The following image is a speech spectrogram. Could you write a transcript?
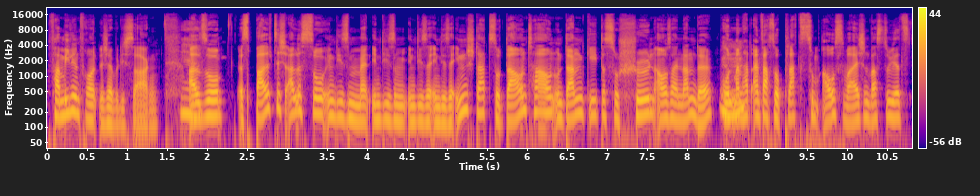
familienfreundlicher, würde ich sagen. Ja. Also es ballt sich alles so in diesem, in diesem, in dieser, in dieser Innenstadt, so Downtown und dann geht es so schön auseinander mhm. und man hat einfach so Platz zum Ausweichen, was du jetzt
